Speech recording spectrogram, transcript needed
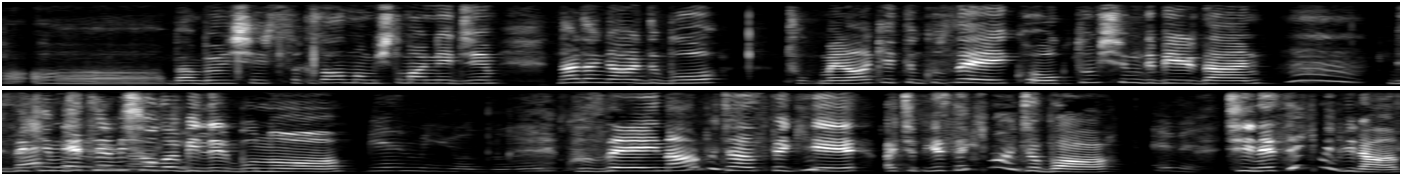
Aa ben böyle şey sakız almamıştım anneciğim. Nereden geldi bu? Çok merak ettim Kuzey. Korktum şimdi birden. Hmm, Bize Ben kim getirmiş olabilir bunu? Bilmiyorum. Kuzey ne yapacağız peki? Açıp yesek mi acaba? Evet. Çiğnesek mi biraz?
